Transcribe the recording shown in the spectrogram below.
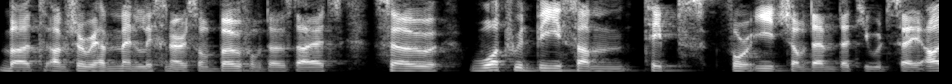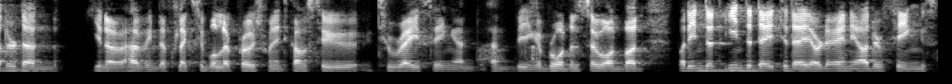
but i'm sure we have many listeners of both of those diets. So what would be some tips for each of them that you would say other than you know having the flexible approach when it comes to to racing and, and being abroad and so on? But but in the in the day to day are there any other things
